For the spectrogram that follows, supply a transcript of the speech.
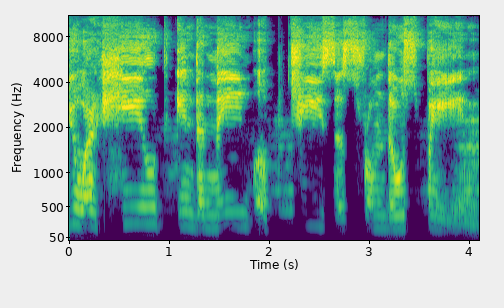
You are healed in the name of Jesus from those pain.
